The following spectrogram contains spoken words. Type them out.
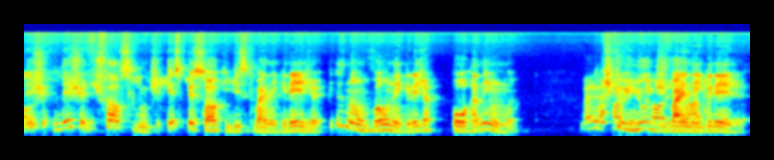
deixa, deixa eu te falar o seguinte: esse pessoal que diz que vai na igreja, eles não vão na igreja porra nenhuma. Mas acho que o Yudi vai na igreja.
